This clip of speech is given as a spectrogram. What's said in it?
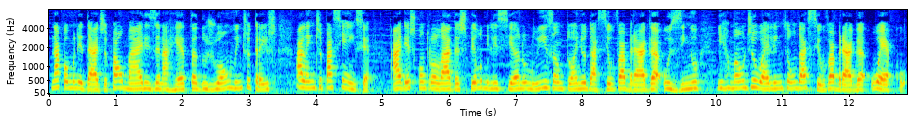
na comunidade Palmares e na reta do João 23, além de paciência áreas controladas pelo miliciano Luiz Antônio da Silva Braga, o Zinho, irmão de Wellington da Silva Braga, o Eco.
